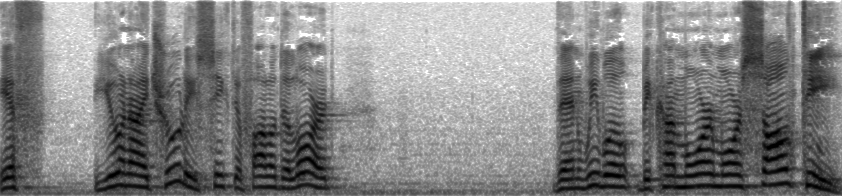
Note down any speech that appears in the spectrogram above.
If you and I truly seek to follow the Lord, then we will become more and more salty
